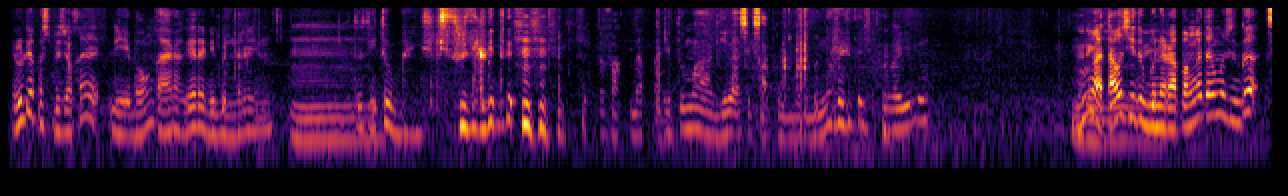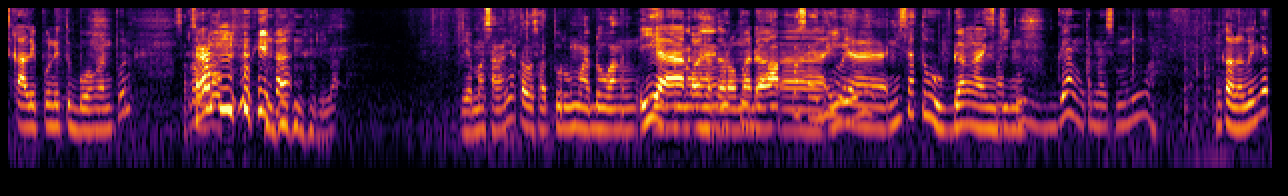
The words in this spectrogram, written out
Ya udah pas besoknya dibongkar akhirnya dibenerin. Hmm. terus itu brengsek gue itu. Itu aja itu mah gila siksa kubur bener itu. Kayak gitu. Gue nggak tahu sih itu bener apa enggak tapi maksud gue sekalipun itu bohongan pun Serem, serem. Iya. gila ya masalahnya kalau satu rumah doang iya kalau satu rumah doang apes ah, anjing, iya. ini. ini satu gang anjing. satu gang kena semua. Ini kalau lu nyet.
